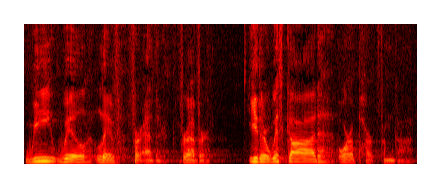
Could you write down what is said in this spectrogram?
we will live forever, forever, either with God or apart from God.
